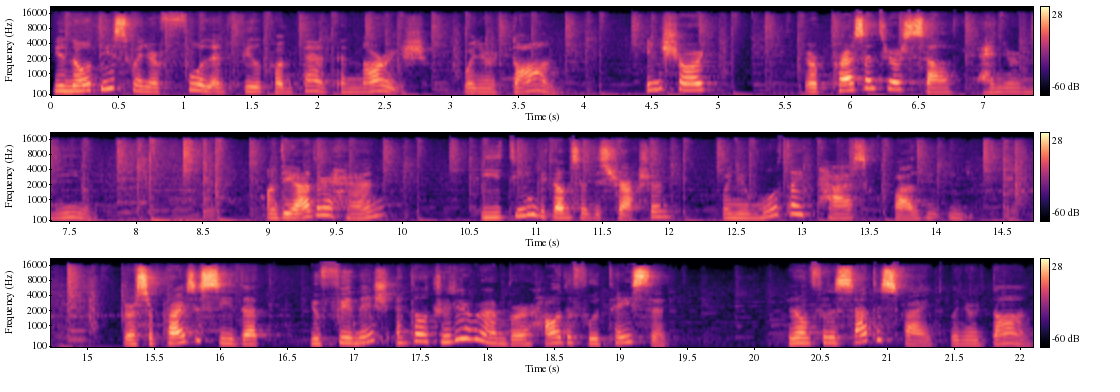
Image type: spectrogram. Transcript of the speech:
You notice when you're full and feel content and nourished when you're done. In short, you're present to yourself and your meal. On the other hand, eating becomes a distraction when you multitask while you eat. You're surprised to see that you finish and don't really remember how the food tasted. You don't feel satisfied when you're done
